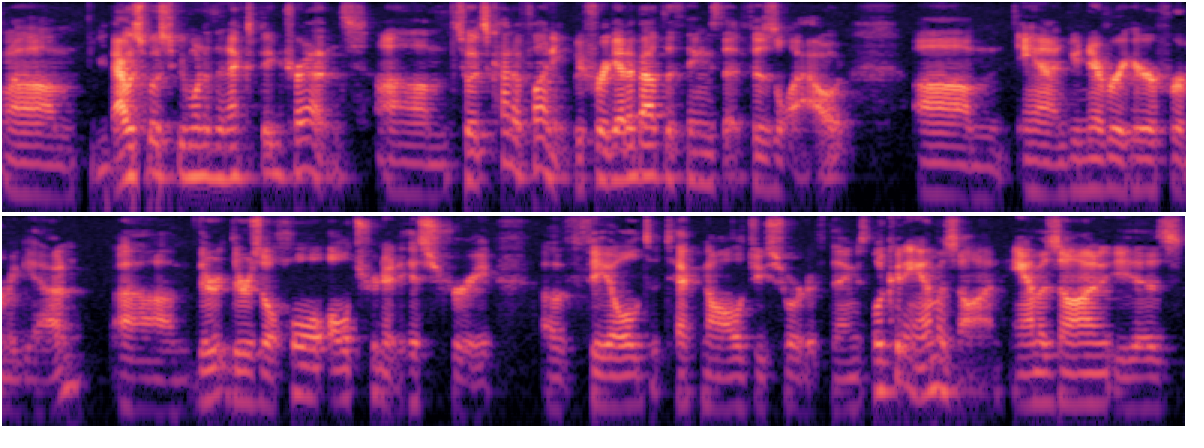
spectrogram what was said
Um, that was supposed to be one of the next big trends. Um, so it's kind of funny. We forget about the things that fizzle out, um, and you never hear from again. Um, there, there's a whole alternate history of failed technology sort of things. Look at Amazon. Amazon is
